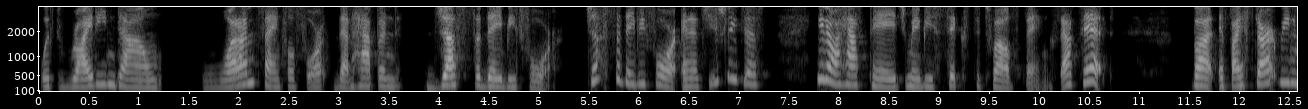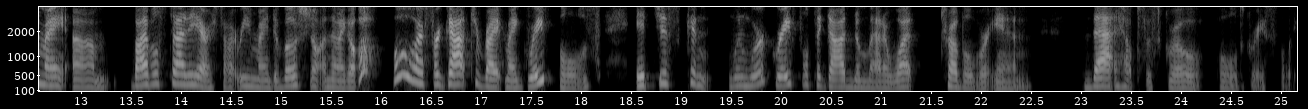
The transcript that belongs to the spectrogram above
with writing down what I'm thankful for that happened just the day before, just the day before. And it's usually just, you know, a half page, maybe six to 12 things. That's it. But if I start reading my um, Bible study or start reading my devotional and then I go, oh, I forgot to write my gratefuls, it just can, when we're grateful to God, no matter what trouble we're in, that helps us grow old gracefully.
